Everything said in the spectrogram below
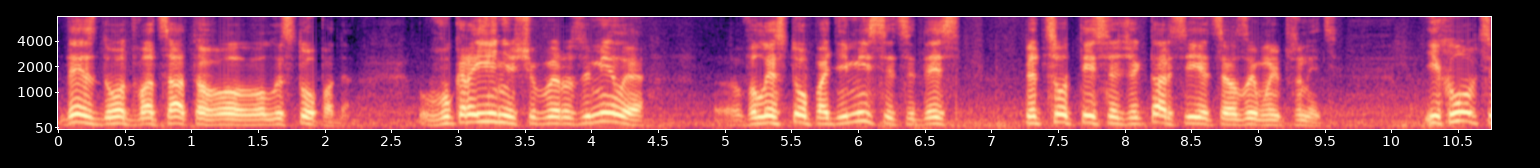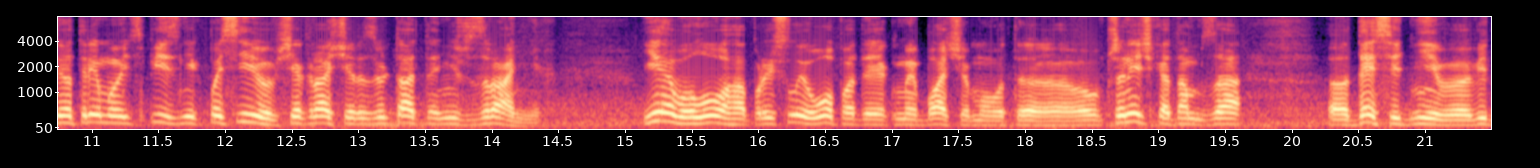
десь до 20 листопада. В Україні, щоб ви розуміли, в листопаді місяці десь 500 тисяч гектар сіється озимої пшениці. І хлопці отримують з пізніх посівів ще кращі результати, ніж з ранніх. Є волога, пройшли опади, як ми бачимо. От, е, пшеничка там за е, 10 днів від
